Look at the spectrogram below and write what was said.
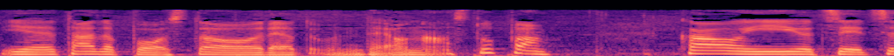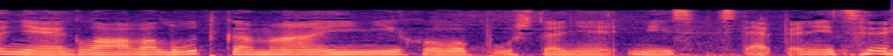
je tada postao redovan deo nastupa, kao i odsecanje glava lutkama i njihovo puštanje niz stepenice.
